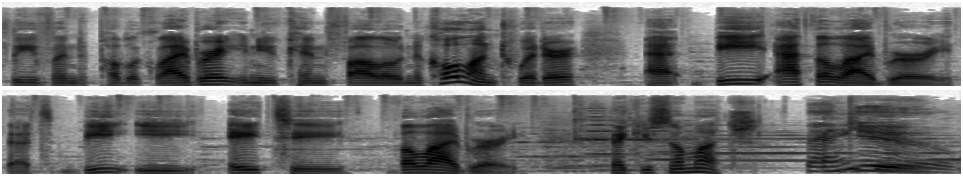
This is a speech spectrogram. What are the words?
Cleveland Public Library. And you can follow Nicole on Twitter at Be at the Library. That's B E A T, the library. Thank you so much. Thank, Thank you. you.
